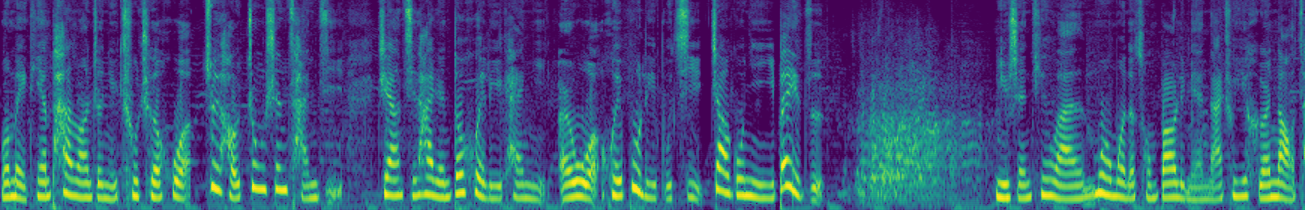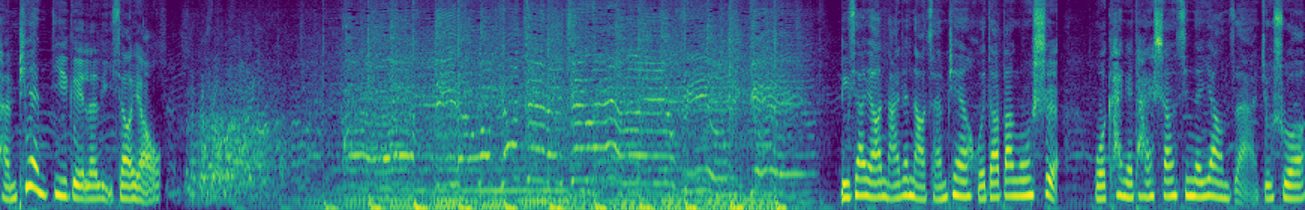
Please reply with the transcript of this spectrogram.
我每天盼望着你出车祸，最好终身残疾。”这样，其他人都会离开你，而我会不离不弃，照顾你一辈子。女神听完，默默地从包里面拿出一盒脑残片，递给了李逍遥。李逍遥拿着脑残片回到办公室，我看着他伤心的样子啊，就说：“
